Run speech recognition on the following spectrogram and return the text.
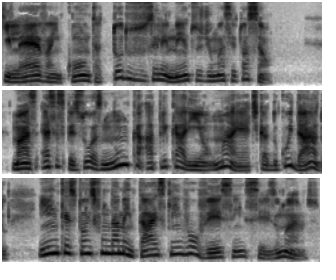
que leva em conta todos os elementos de uma situação. Mas essas pessoas nunca aplicariam uma ética do cuidado em questões fundamentais que envolvessem seres humanos.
